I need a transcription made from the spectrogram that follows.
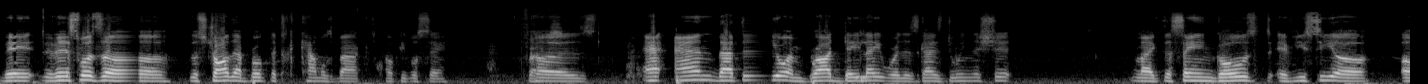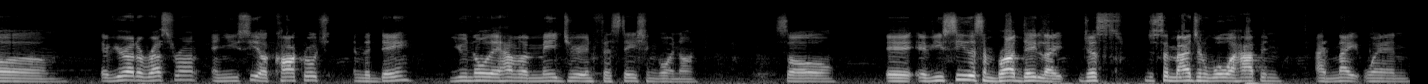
they this was uh, the straw that broke the camel's back how people say because and, and that video in broad daylight where this guy's doing this shit like the saying goes if you see a um if you're at a restaurant and you see a cockroach in the day you know they have a major infestation going on so if you see this in broad daylight just just imagine what will happen at night when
